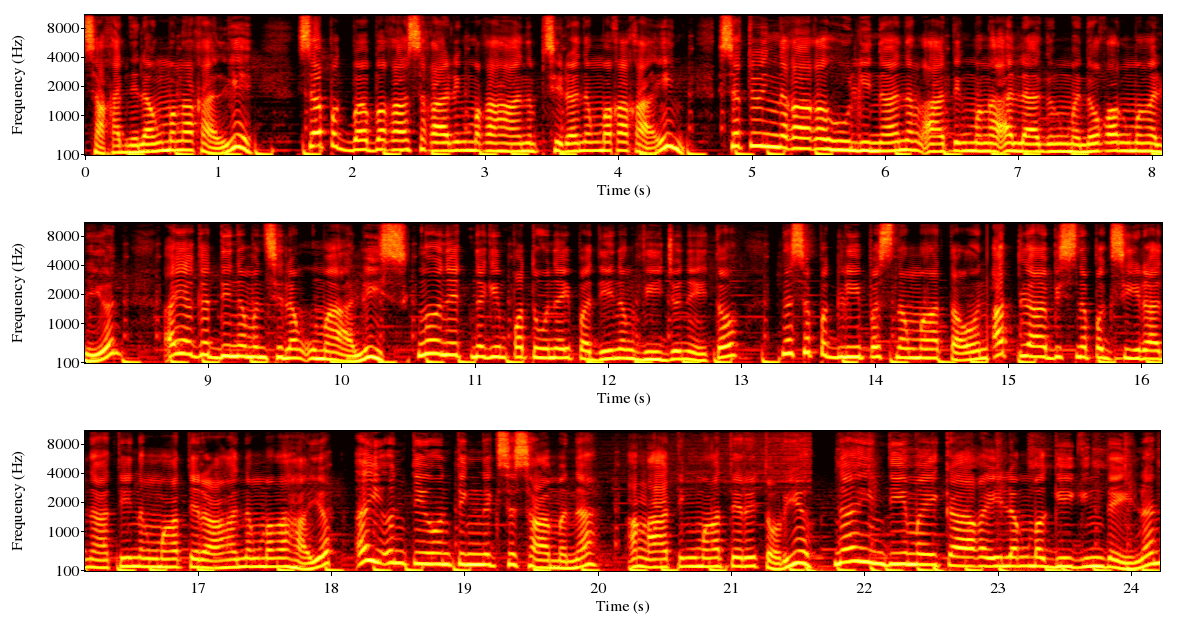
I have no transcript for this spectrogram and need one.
sa kanilang mga kalye sa pagbabaka sakaling makahanap sila ng makakain. Sa tuwing nakakahuli na ng ating mga alagang manok ang mga leon ay agad din naman silang umaalis. Ngunit naging patunay pa din ang video na ito na sa paglipas ng mga taon at labis na pagsira natin ng mga tirahan ng mga hayop ay unti-unting nagsasama na ang ating mga teritoryo na hindi may kakailang magiging dahilan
